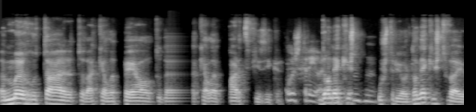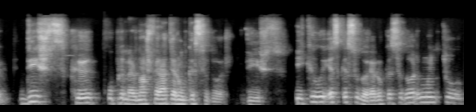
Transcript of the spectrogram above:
amarrotar toda aquela pele, toda aquela parte física. O exterior. De onde é que isto, Uhum. o exterior, de onde é que isto veio? Diz-se que o primeiro Nosferatu era um caçador, diz-se, e que esse caçador era um caçador muito,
